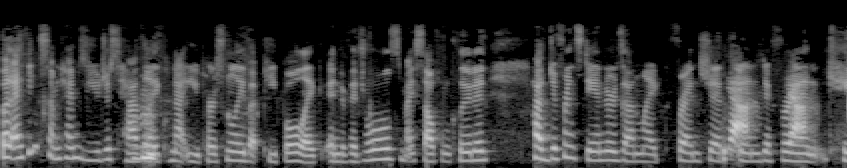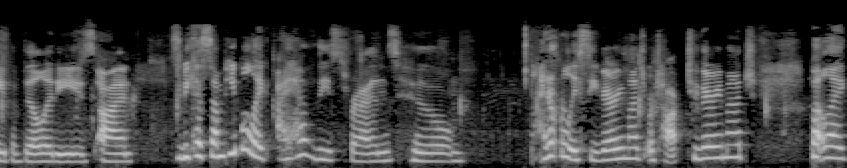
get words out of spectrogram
But I think sometimes you just have, mm-hmm. like, not you personally, but people, like individuals, myself included, have different standards on, like, friendship Yeah, and different capabilities on. Because some people, like, I have these friends who I don't really see very much or talk to very much, but, like,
